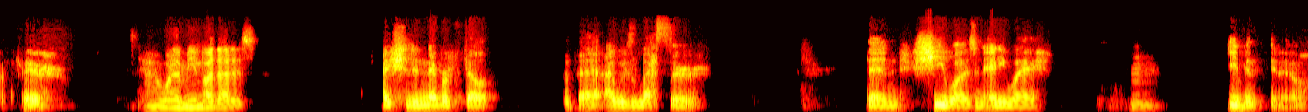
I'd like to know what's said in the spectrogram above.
Unfair. Yeah, what I mean by that is, I should have never felt that I was lesser than she was in any way. Mm. Even you know,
